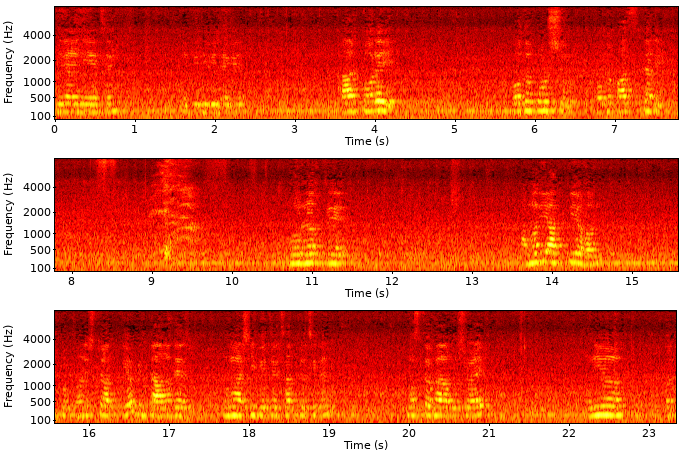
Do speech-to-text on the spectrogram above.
বিদায় নিয়েছেন এই পৃথিবী থেকে। তারপরেই গত পরশু, গত পাঁচ তারিখ ভোররাত্রে আমারই আত্মীয় হন খুব ঘনিষ্ঠ আত্মীয় কিন্তু আমাদের উনআশি বেতের ছাত্র ছিলেন মোস্তফা আবু সোহেব। উনিও গত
